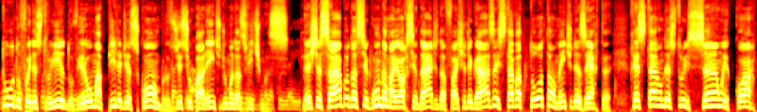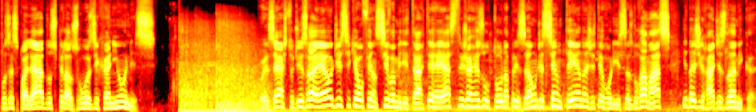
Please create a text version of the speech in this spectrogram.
tudo foi destruído, virou uma pilha de escombros, disse o parente de uma das vítimas. Neste sábado, a segunda maior cidade da faixa de Gaza estava totalmente deserta. Restaram destruição e corpos espalhados pelas ruas de Khan Yunis. O exército de Israel disse que a ofensiva militar terrestre já resultou na prisão de centenas de terroristas do Hamas e da Jihad Islâmica.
